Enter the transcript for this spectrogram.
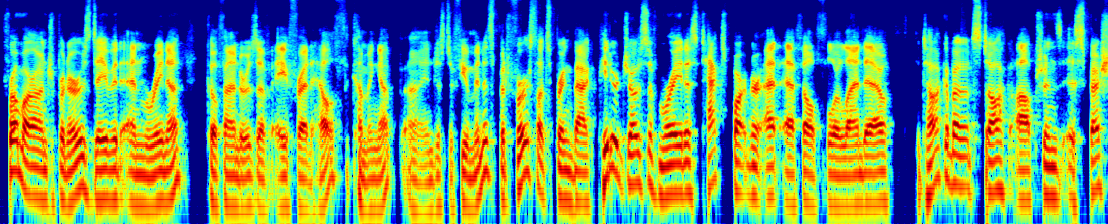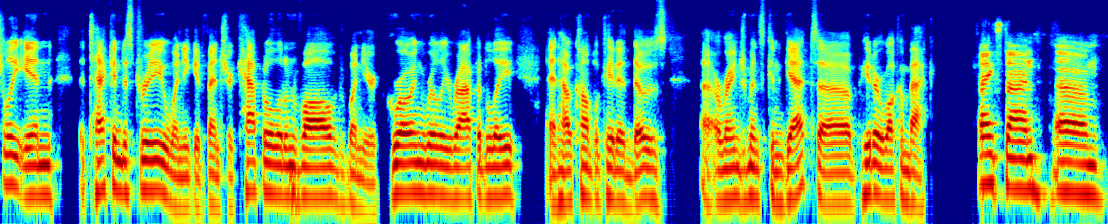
from our entrepreneurs, David and Marina, co founders of Aifred Health, coming up uh, in just a few minutes. But first, let's bring back Peter Joseph Moretus, tax partner at FL Fuller Landau. To talk about stock options, especially in the tech industry, when you get venture capital involved, when you're growing really rapidly, and how complicated those uh, arrangements can get. Uh, Peter, welcome back. Thanks, Dan. Um,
